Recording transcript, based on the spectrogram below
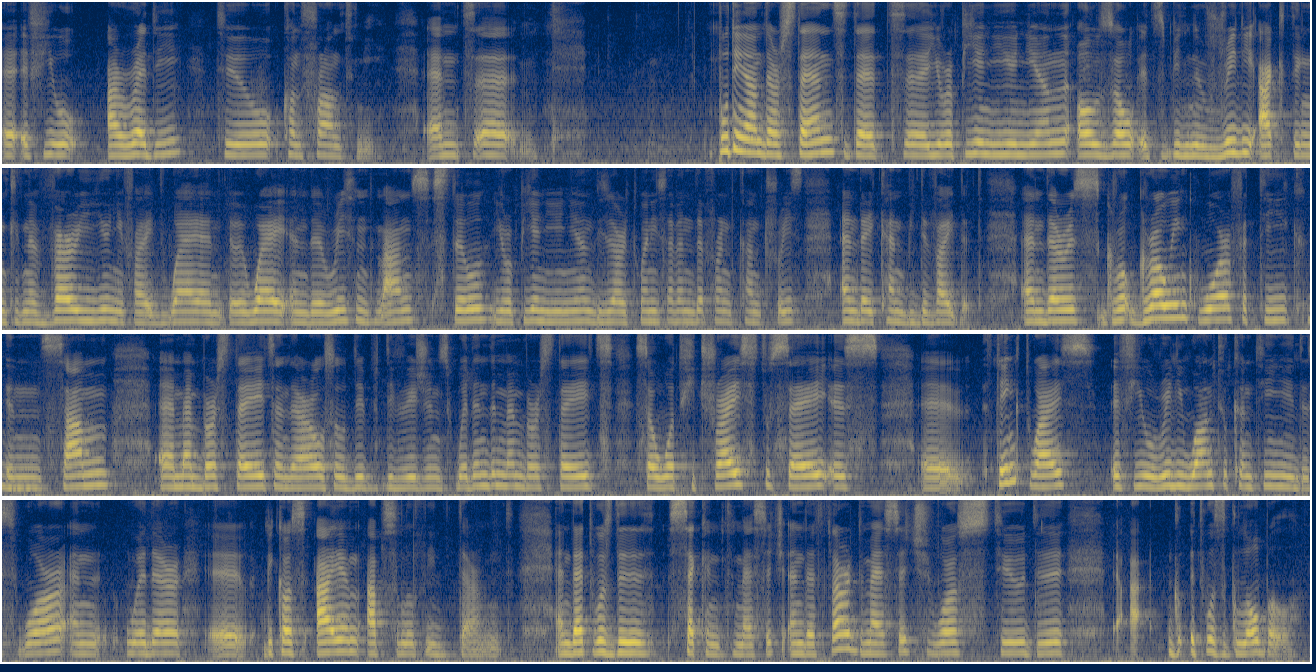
uh, if you are ready to confront me. And uh, Putin understands that uh, European Union, although it's been really acting in a very unified way, and, uh, way in the recent months, still European Union, these are 27 different countries, and they can be divided. And there is gro growing war fatigue mm -hmm. in some uh, member states, and there are also deep divisions within the member states. So what he tries to say is uh, think twice if you really want to continue this war and whether uh, because I am absolutely determined. And that was the second message. And the third message was to the, uh, it was global.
